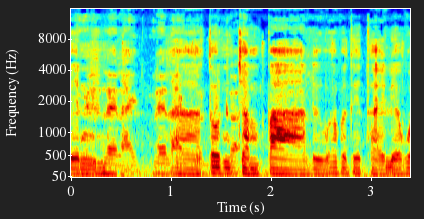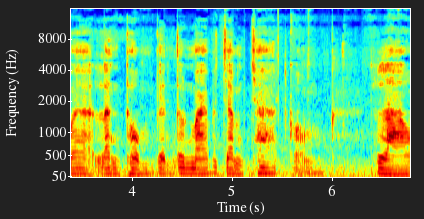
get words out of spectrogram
เป็นหลายหลายหลายหลายอ่าคนต้นก็จำปาหรือว่าประเทศไทยเรียกว่าลันทมเป็นต้นไม้ประจำชาติของลาว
